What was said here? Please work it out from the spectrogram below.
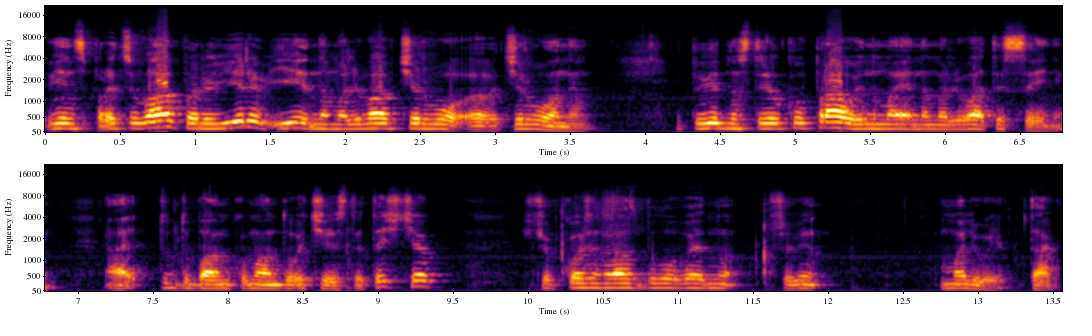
він спрацював, перевірив і намалював черво, е, червоним. Відповідно, стрілку вправо він має намалювати синім. А тут додаємо команду очистити ще, щоб кожен раз було видно, що він малює. Так,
